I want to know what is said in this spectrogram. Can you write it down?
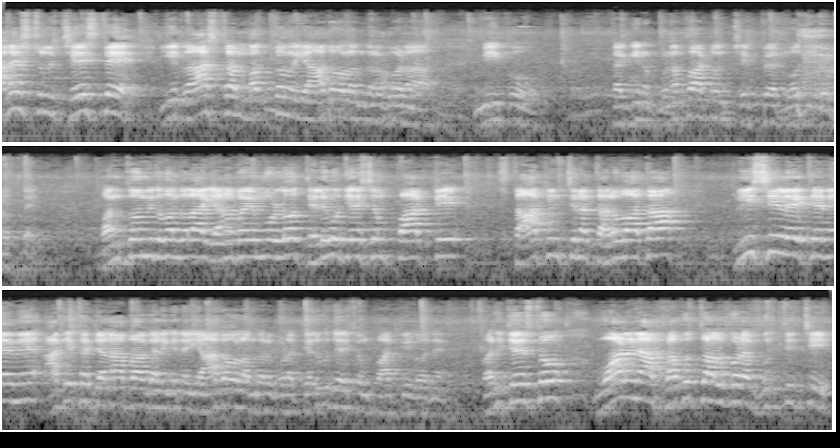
అరెస్టులు చేస్తే ఈ రాష్ట్రం మొత్తం యాదవులందరూ కూడా మీకు తగిన గుణపాఠం చెప్పే రోజులు కూడా వస్తాయి. పంతొమ్మిది వందల ఎనభై మూడులో తెలుగుదేశం పార్టీ స్థాపించిన తరువాత బీసీలు అయితేనేమి అధిక జనాభా కలిగిన యాదవులందరూ కూడా తెలుగుదేశం పార్టీలోనే పనిచేస్తూ వాళ్ళని ఆ ప్రభుత్వాలు కూడా గుర్తించి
